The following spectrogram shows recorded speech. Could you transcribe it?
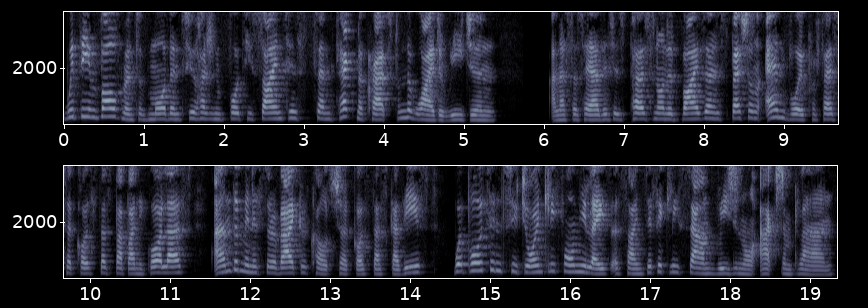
with the involvement of more than 240 scientists and technocrats from the wider region. Anastasiades' personal advisor and special envoy, Professor Kostas Papanicolas, and the Minister of Agriculture, Kostas Kadis, were brought in to jointly formulate a scientifically sound regional action plan.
